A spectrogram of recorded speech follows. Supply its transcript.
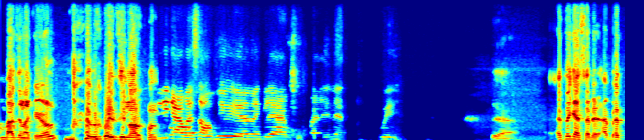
I'm back in Creole. Oui, I was all viewing en anglais, oui. Yeah. I think I said it, but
